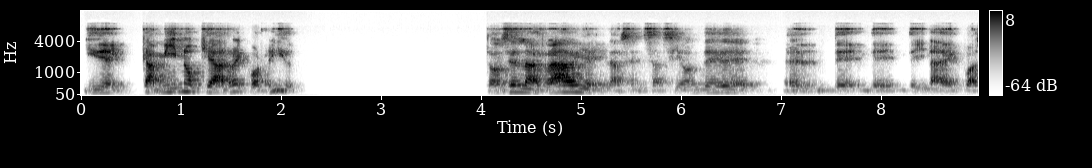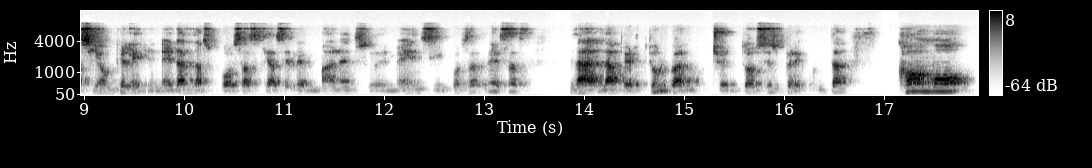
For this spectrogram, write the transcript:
y del camino que ha recorrido. Entonces la rabia y la sensación de, de, de, inadecuación que le generan las cosas que hace la hermana en su demencia y cosas de esas, la, la perturban mucho. Entonces pregunta, ¿cómo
